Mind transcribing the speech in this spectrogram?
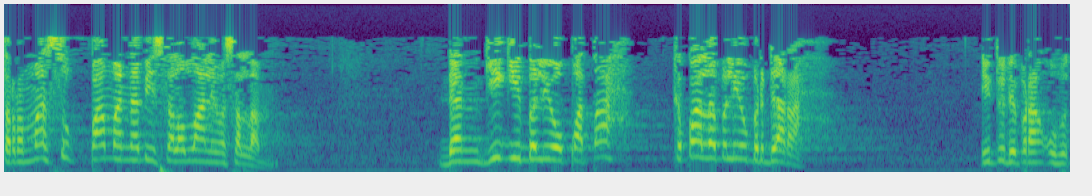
termasuk paman Nabi sallallahu alaihi wasallam. Dan gigi beliau patah, kepala beliau berdarah. Itu di perang Uhud.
